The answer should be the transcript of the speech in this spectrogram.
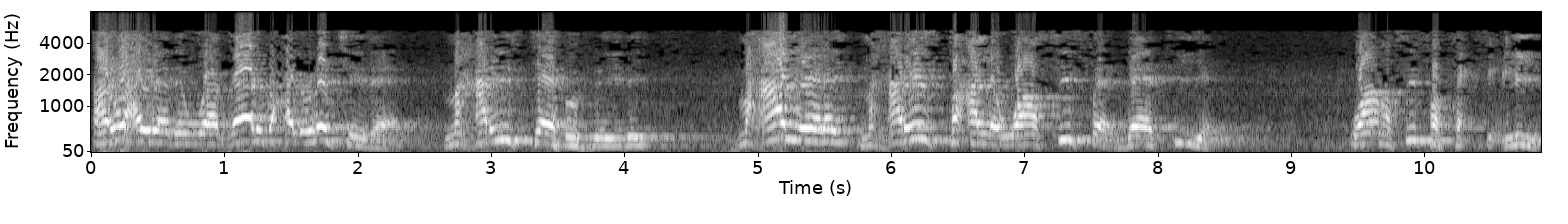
Qaar waxay yidhahdeen waa haalib waxaa loola jeedaa. Naxariistaa horreyday maxaa yeelay naxariista alle waa sifa daatiya waana sifa ficliya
